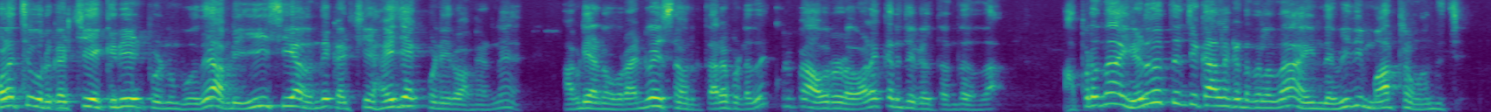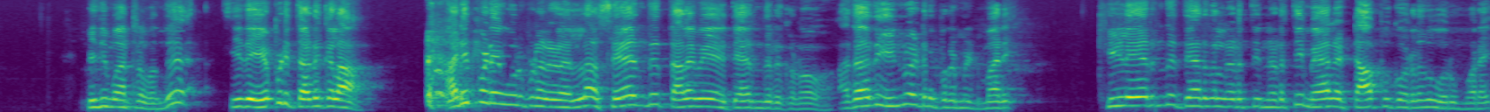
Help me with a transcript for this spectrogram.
உழைச்சி ஒரு கட்சியை கிரியேட் பண்ணும்போது அப்படி ஈஸியாக வந்து கட்சியை ஹைஜாக் பண்ணிடுவாங்கன்னு அப்படியான ஒரு அட்வைஸ் அவருக்கு தரப்பட்டது. குறிப்பாக அவரோட வழக்கறிஞர்கள் தந்தது தான். அப்புறம் தான் எழுபத்தஞ்சு காலகட்டத்தில் தான் இந்த விதி மாற்றம் வந்துச்சு. விதி மாற்றம் வந்து இதை எப்படி தடுக்கலாம்? அடிப்படை உறுப்பினர்கள் எல்லாம் சேர்ந்து தலைமையை தேர்ந்தெடுக்கணும். அதாவது இன்வெர்டர் பிரமிட் மாதிரி. கீழே இருந்து தேர்தல் நடத்தி நடத்தி மேல டாப்புக்கு வர்றது ஒரு முறை.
